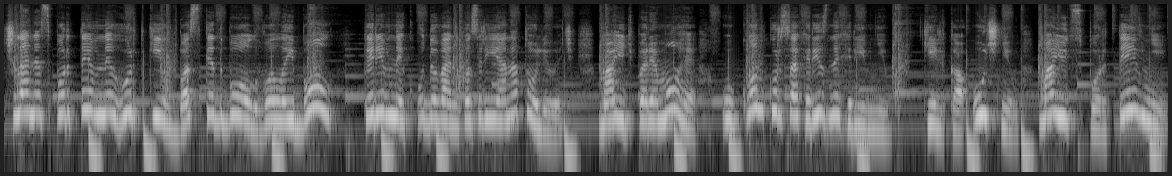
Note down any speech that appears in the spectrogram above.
Члени спортивних гуртків баскетбол, волейбол, керівник Удовенко Сергій Анатолійович, мають перемоги у конкурсах різних рівнів. Кілька учнів мають спортивні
